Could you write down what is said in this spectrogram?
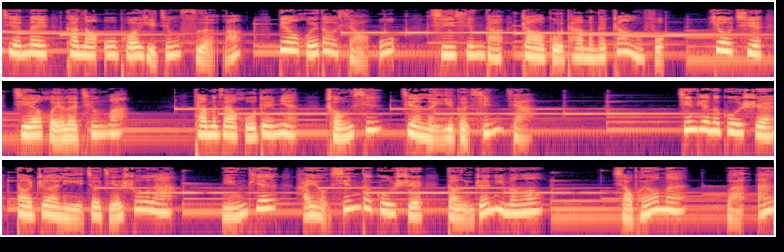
姐妹看到巫婆已经死了，便回到小屋，细心的照顾他们的丈夫，又去接回了青蛙。他们在湖对面重新建了一个新家。今天的故事到这里就结束啦，明天还有新的故事等着你们哦，小朋友们晚安。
